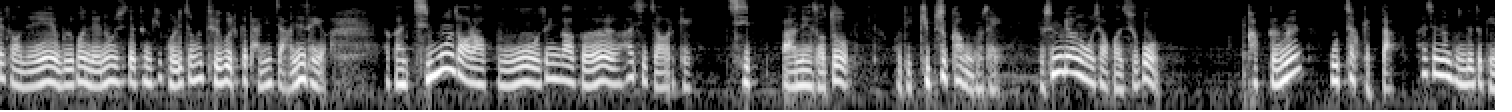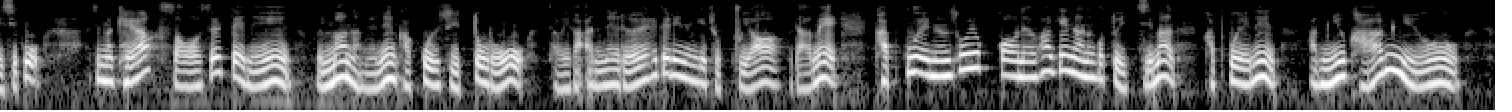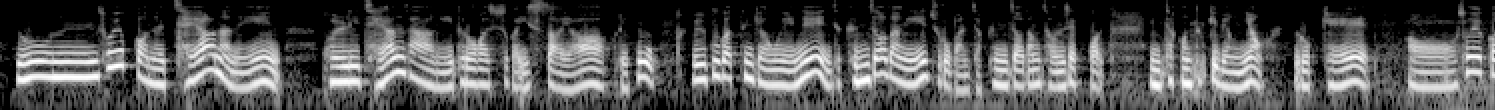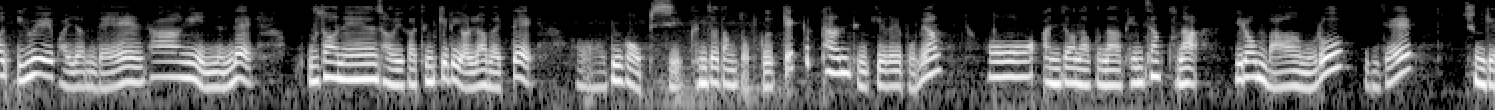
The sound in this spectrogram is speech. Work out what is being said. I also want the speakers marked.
Speaker 1: 에서는 물건 내놓으실 때 등기 권리증을 들고 이렇게 다니지 않으세요. 약간 집문서라고 생각을 하시죠. 이렇게 집 안에서도 어디 깊숙한 곳에 숨겨 놓으셔가지고 가끔은 못 찾겠다 하시는 분들도 계시고 하지만 계약서 쓸 때는 웬만하면은 갖고 올 수 있도록 저희가 안내를 해드리는 게 좋고요. 그 다음에 갑구에는 소유권을 확인하는 것도 있지만 갑구에는 압류, 가압류 이런 소유권을 제한하는 권리 제한 사항이 들어갈 수가 있어요. 그리고 을구 같은 경우에는 이제 근저당이 주로 많죠. 근저당 전세권, 임차권 등기 명령 이렇게 어, 소유권 이외에 관련된 사항이 있는데 우선은 저희가 등기를 열람할 때 어, 뭐가 없이 근저당도 없고 깨끗한 등기를 보면 어, 안전하구나, 괜찮구나 이런 마음으로 이제 중개를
